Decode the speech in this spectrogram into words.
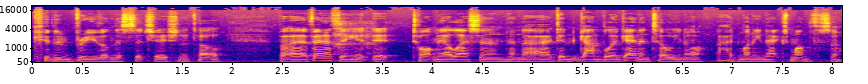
couldn't breathe on this situation at all. But uh, if anything, it, it taught me a lesson, and I didn't gamble again until you know I had money next month. So.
